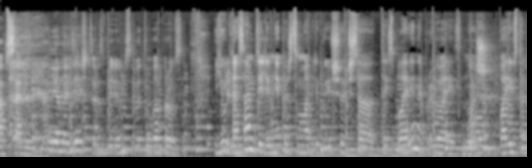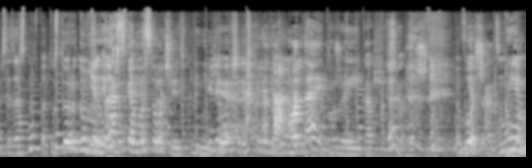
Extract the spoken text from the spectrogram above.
Абсолютно. Я надеюсь, что разберемся в этом вопросе. Юль, на самом деле, мне кажется, мы могли бы еще часа три с половиной проговорить, но Больше. боюсь там все заснуть по ту сторону. Нет, мне кажется, просто очередь в клинике. Или очередь в клинике. Она мотает уже и как бы все дальше. Вот, мы,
